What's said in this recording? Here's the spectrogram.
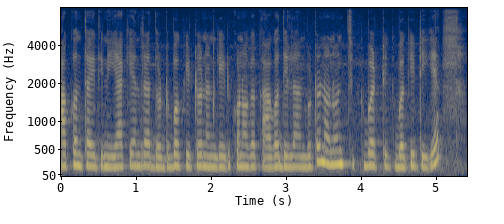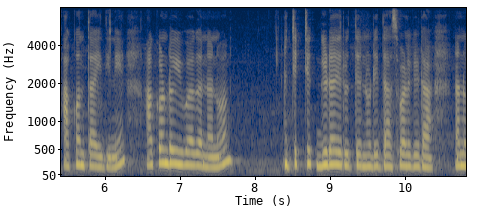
ಹಾಕ್ಕೊತಾ ಇದ್ದೀನಿ. ಯಾಕೆ ಅಂದರೆ ಆ ದೊಡ್ಡ ಬಕೆಟು ನನಗೆ ಹೋಗೋಕೆ ಆಗೋದಿಲ್ಲ ಅಂದ್ಬಿಟ್ಟು ನಾನು ಒಂದು ಚಿಕ್ಕ ಬಟ್ಟಿ ಬಕೆಟಿಗೆ ಹಾಕ್ಕೊತಾ ಇದ್ದೀನಿ. ಹಾಕ್ಕೊಂಡು ಇವಾಗ ನಾನು ಚಿಕ್ಕ ಚಿಕ್ಕ ಗಿಡ ಇರುತ್ತೆ ನೋಡಿ ದಾಸವಾಳ ಗಿಡ. ನಾನು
